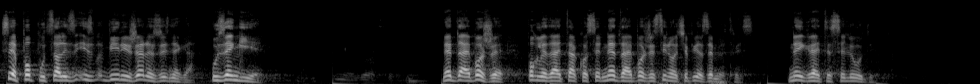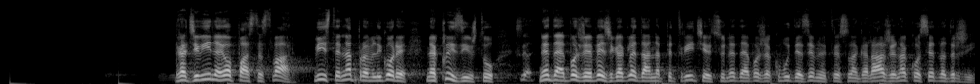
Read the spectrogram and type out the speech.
sve popucali, iz, viri železu iz njega, u Zengije. Ne daj Bože, pogledajte ako se, ne daj Bože, sinoć je bio zemljotres. Ne igrajte se ljudi. Građevina je opasna stvar. Vi ste napravili gore na klizištu, ne daj Bože, već ga gleda na Petrićevcu, ne daj Bože, ako bude zemljotres na garaže, onako se jedva drži.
